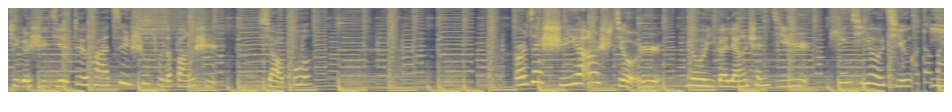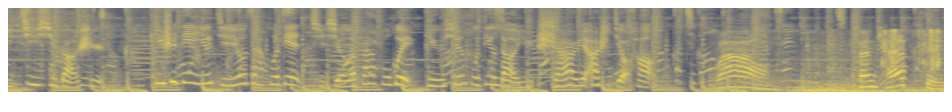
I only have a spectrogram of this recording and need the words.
这个世界对话最舒服的方式。小波。而在十月二十九日，又一个良辰吉日，天气又晴，已继续搞事。于是电影《解忧杂货店》举行了发布会，并宣布定档于十二月二十九号。Wow, fantastic！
